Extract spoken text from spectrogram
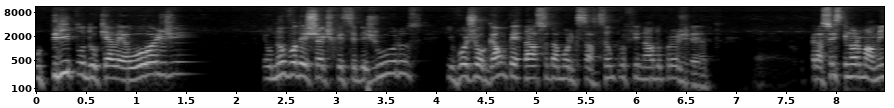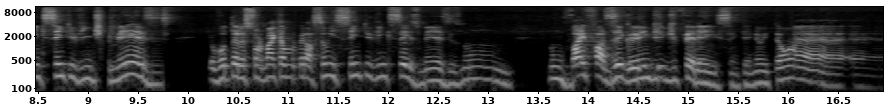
o triplo do que ela é hoje, eu não vou deixar de receber juros e vou jogar um pedaço da amortização para o final do projeto. É, operações que normalmente 120 meses, eu vou transformar aquela operação em 126 meses. Não, não vai fazer grande diferença, entendeu? Então, é, é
